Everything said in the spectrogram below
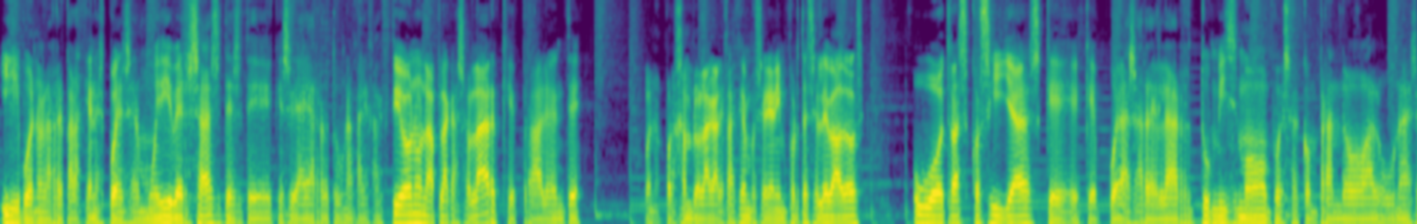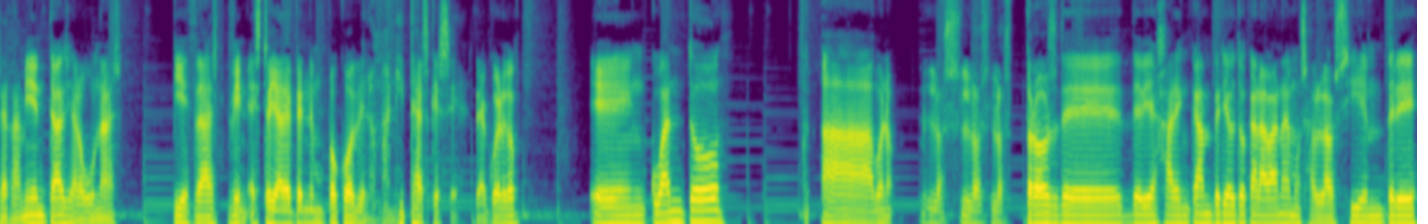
Y bueno, las reparaciones pueden ser muy diversas, desde que se haya roto una calefacción o la placa solar, que probablemente, bueno, por ejemplo, la calefacción pues serían importes elevados, u otras cosillas que, puedas arreglar tú mismo, pues comprando algunas herramientas y algunas piezas. En fin, esto ya depende un poco de lo manitas que seas, ¿de acuerdo? En cuanto a, bueno, los, los, pros de, de, viajar en camper y autocaravana, hemos hablado siempre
